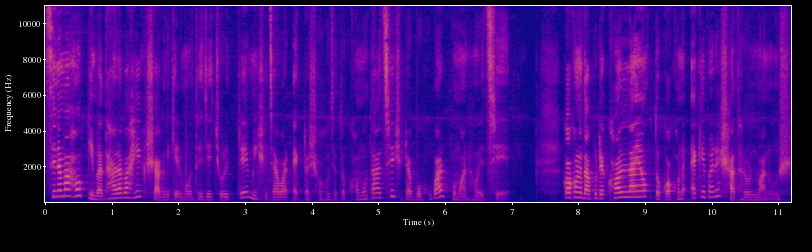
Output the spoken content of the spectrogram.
সিনেমা হোক কিংবা ধারাবাহিক, সাগ্নিকের মধ্যে যে চরিত্রে মিশে যাওয়ার একটা সহজাত ক্ষমতা আছে, সেটা বহুবার প্রমাণ হয়েছে। কখনো দাপুটে খলনায়ক তো কখনো একেবারে সাধারণ মানুষ।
